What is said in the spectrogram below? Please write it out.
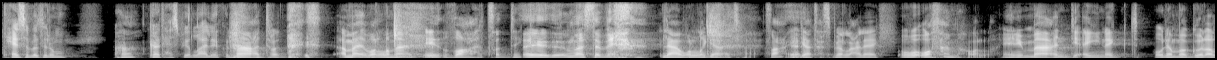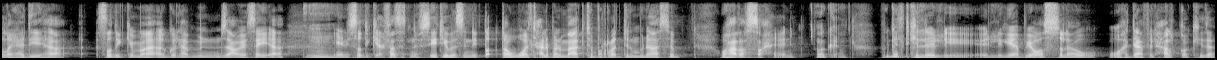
تحسبت الأم؟ ها؟ قالت حسبي الله عليك ما عاد ردت ما والله ما عاد. إيه الظاهر تصدق؟ اي ما استبعد لا والله قالتها صح إيه. قالت حسبي الله عليك. وأفهمها والله. يعني ما عندي أي نقد ولما أقول الله يهديها صدق ما أقولها من زاوية سيئة. يعني صدق عفست نفسيتي بس إني طولت على بال ما أكتب الرد المناسب وهذا الصح يعني. أوكي. فقلت كل اللي اللي أبي أوصله وأهداف الحلقة وكذا.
